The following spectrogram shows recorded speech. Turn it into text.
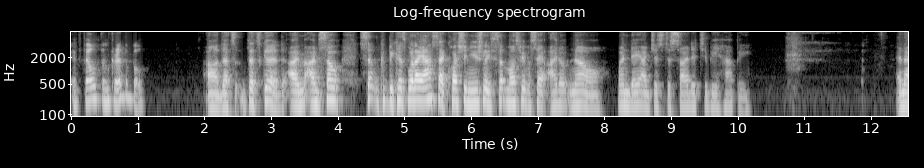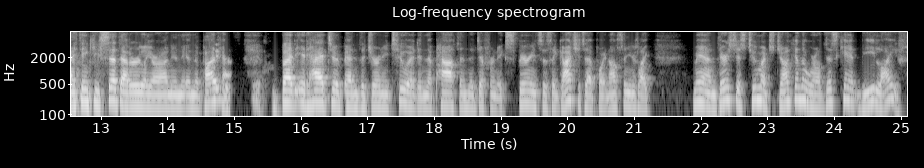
It felt incredible. Uh, that's that's good. I'm I'm so so because when I ask that question, usually some, most people say I don't know. One day I just decided to be happy, and I think you said that earlier on in the, in the podcast. Yeah. But it had to have been the journey to it and the path and the different experiences that got you to that point. And all of a sudden you're like, man, there's just too much junk in the world. This can't be life.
